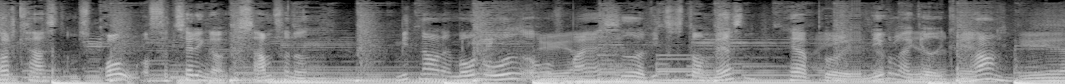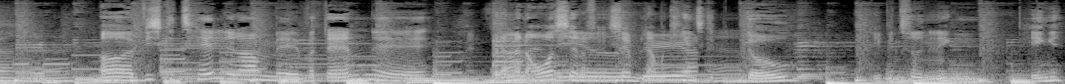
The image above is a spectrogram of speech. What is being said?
podcast om sprog og fortællinger i samfundet. Mit navn er Morten Rode, og for mig sidder Victor Storm Madsen her på øh, Nikolajgade i København. Og vi skal tale lidt om, øh, hvordan, øh, hvordan man oversætter for eksempel amerikanske dough i betydningen penge.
